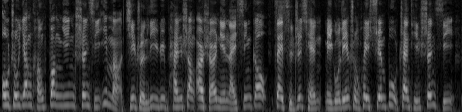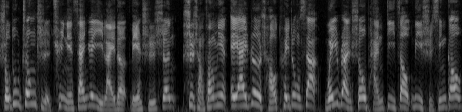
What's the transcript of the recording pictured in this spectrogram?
欧洲央行放鹰升息一码，基准利率攀上二十二年来新高。在此之前，美国联准会宣布暂停升息，首度终止去年三月以来的连十升。市场方面，AI 热潮推动下，微软收盘缔造历史新高，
